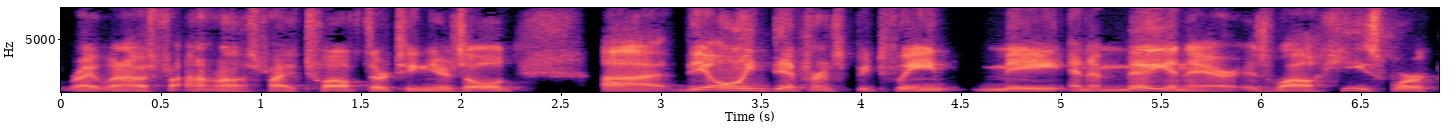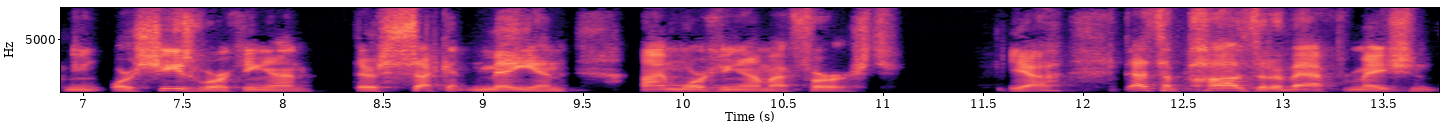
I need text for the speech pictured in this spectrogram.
right when I was, I don't know, I was probably 12, 13 years old. Uh, the only difference between me and a millionaire is while he's working or she's working on their second million, I'm working on my first. Yeah. That's a positive affirmation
